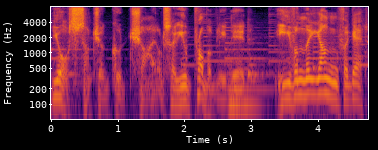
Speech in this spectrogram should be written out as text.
You're such a good child, so you probably did. Even the young forget.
